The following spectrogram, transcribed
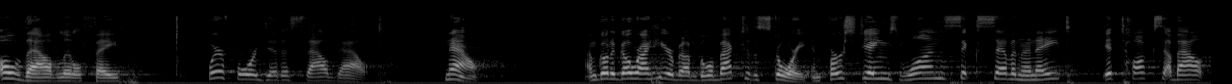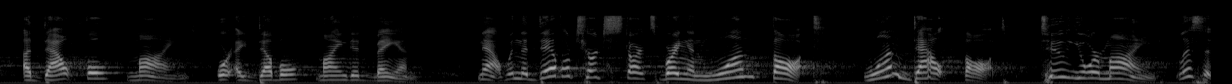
O thou of little faith, wherefore didst thou doubt? Now, I'm going to go right here, but I'm going back to the story. In 1 James 1 6, 7, and 8, it talks about a doubtful mind or a double minded man. Now, when the devil church starts bringing one thought, one doubt thought to your mind, listen,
